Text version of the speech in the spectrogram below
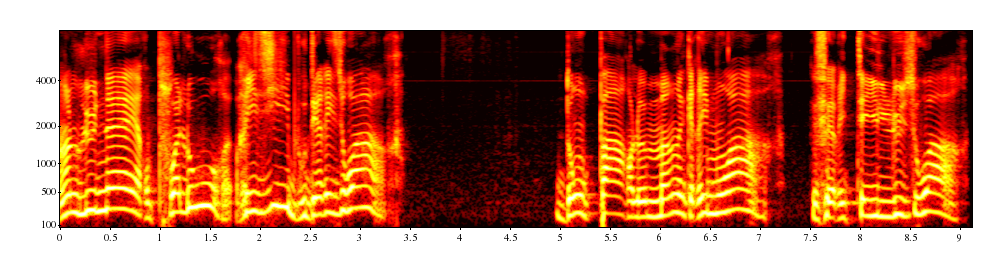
Un lunaire poids lourd, risible ou dérisoire, dont parle main grimoire, vérité illusoire,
